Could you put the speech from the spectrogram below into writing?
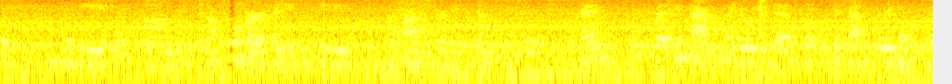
which will be in October, I need to see the posture and the of okay? But you passed, I know you did, but we'll get back to the results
